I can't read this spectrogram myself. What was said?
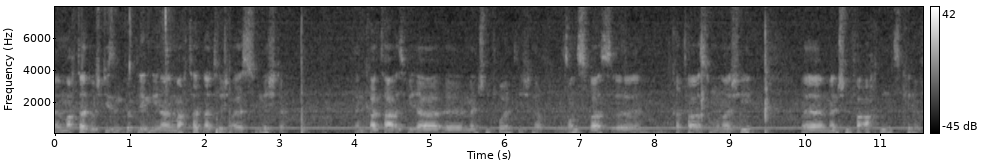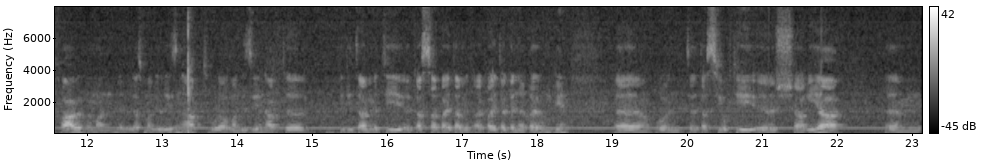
äh, macht er durch diesen Bückling, den er gemacht hat, natürlich alles zunichte. Denn Katar ist weder äh, menschenfreundlich noch sonst was. Äh, Katar ist eine Monarchie, äh, menschenverachtend, keine Frage, wenn man, wenn ihr das mal gelesen habt oder auch mal gesehen habt, äh, wie die da mit die äh, Gastarbeiter, mit Arbeiter generell umgehen äh, und äh, dass sie auch die Scharia ähm,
